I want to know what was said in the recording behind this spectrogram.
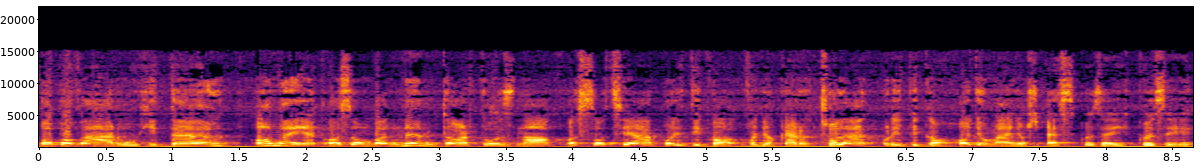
babaváró hitel, amelyek azonban nem tartoznak a szociálpolitika, vagy akár a családpolitika hagyományos eszközei közé.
